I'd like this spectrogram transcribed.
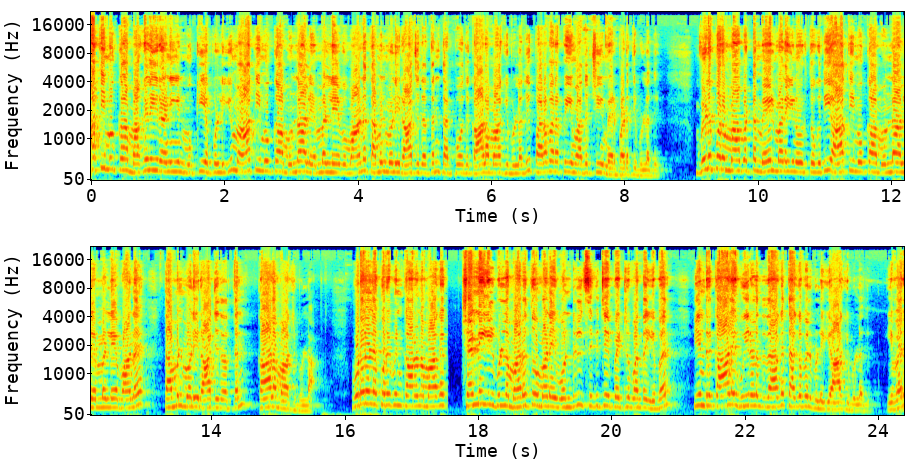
அதிமுக மகளிர் அணியின் முக்கிய புள்ளியும் அதிமுக முன்னாள் எம்எல்ஏவுமான தமிழ்மொழி ராஜதத்தன் தற்போது காலமாகியுள்ளது பரபரப்பையும் அதிர்ச்சியும் ஏற்படுத்தியுள்ளது. விழுப்புரம் மாவட்டம் மேல்மலையனூர் தொகுதி அதிமுக முன்னாள் எம்எல்ஏவான தமிழ்மொழி ராஜதத்தன் காலமாகியுள்ளார். உடல்நலக்குறைவின் காரணமாக சென்னையில் உள்ள மருத்துவமனை ஒன்றில் சிகிச்சை பெற்று வந்த இவர் இன்று காலை உயிரிழந்ததாக தகவல் வெளியாகியுள்ளது. இவர்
